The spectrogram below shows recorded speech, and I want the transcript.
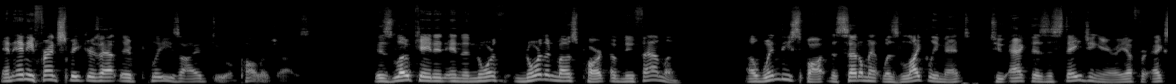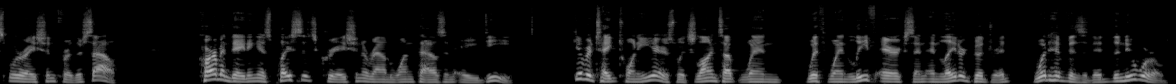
And any French speakers out there, please, I do apologize. Is located in the north northernmost part of Newfoundland. A windy spot, the settlement was likely meant to act as a staging area for exploration further south. Carbon dating has placed its creation around 1000 AD, give or take 20 years, which lines up when with when Leif Erikson and later Gudrid would have visited the New World.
